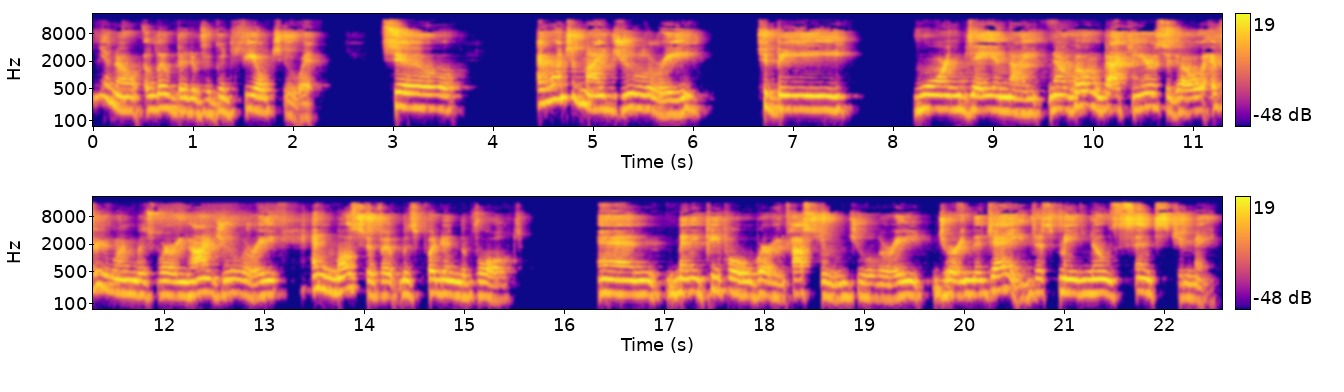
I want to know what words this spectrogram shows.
you know, a little bit of a good feel to it. So I wanted my jewelry to be worn day and night. Now, going back years ago, everyone was wearing high jewelry, and most of it was put in the vault. And many people were wearing costume jewelry during the day. This made no sense to me.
